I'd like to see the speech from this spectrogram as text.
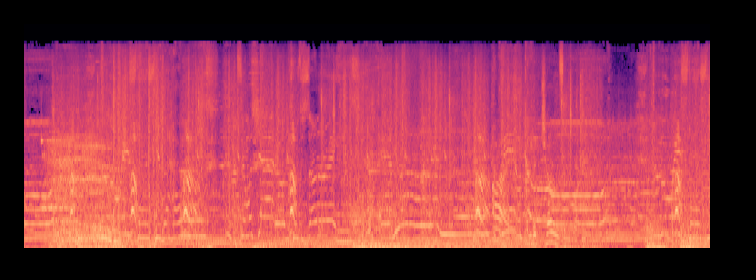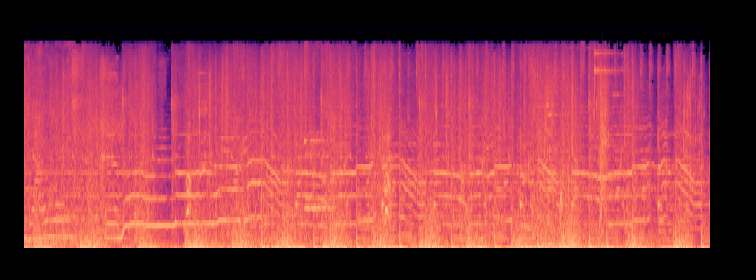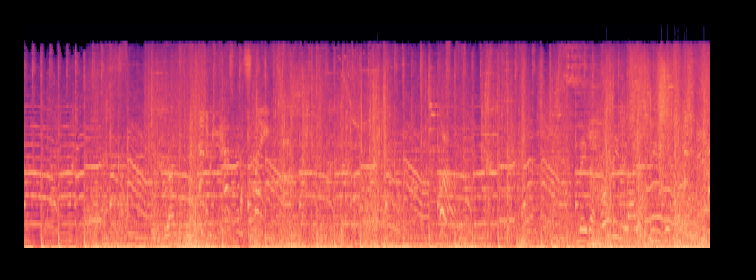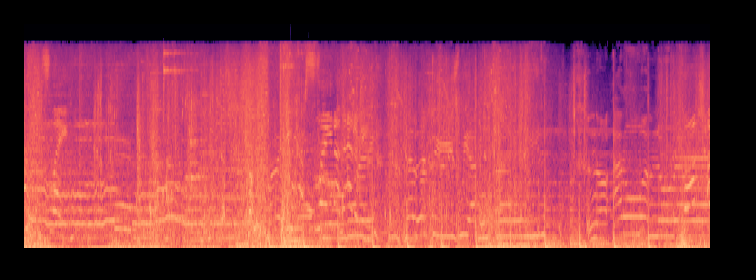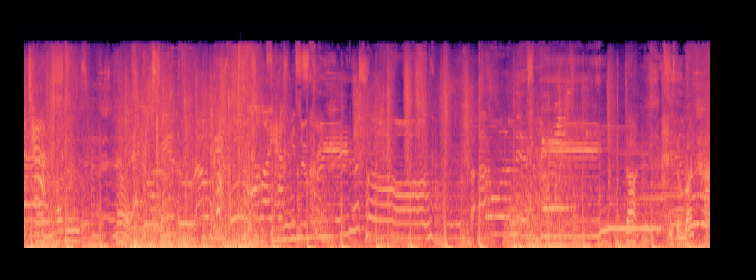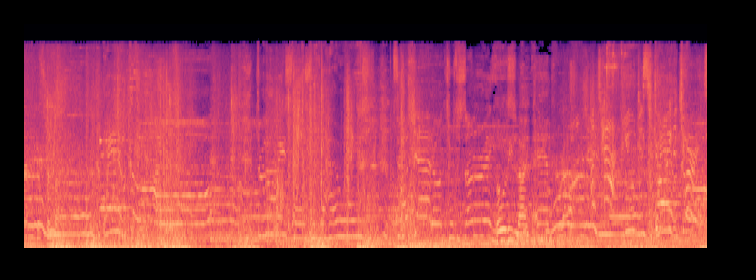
I am the chosen one. Darkness is the right hand of the light. Holy light grant Attack! You destroy the turret!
